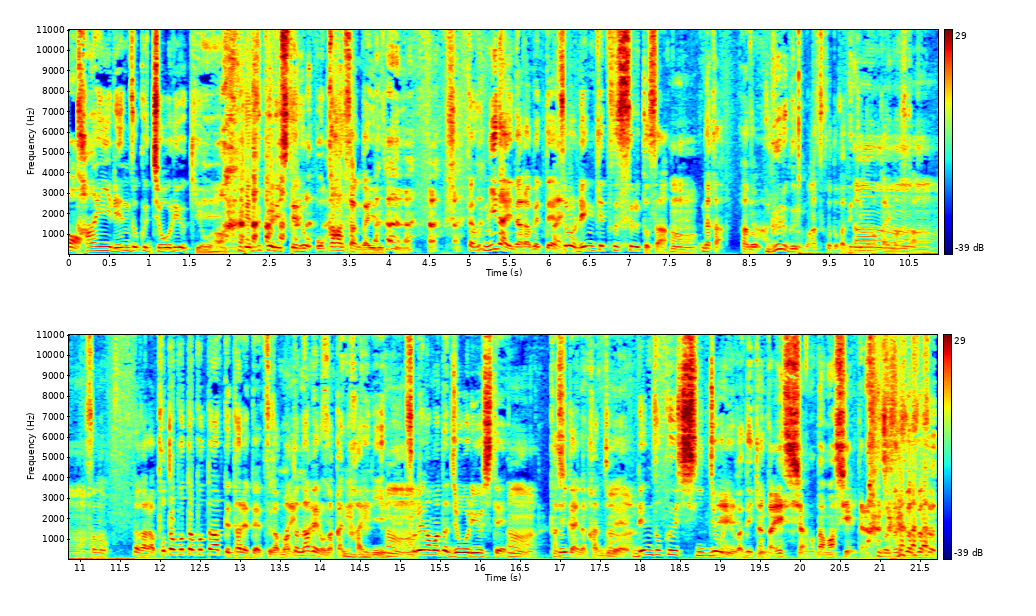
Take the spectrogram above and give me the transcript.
はあ、簡易連続蒸留機を手作りしてるお母さんがいるっていう。2台並べて、はいはい。それを連結するとさ、うん。なんか、あの、ぐるぐる回すことができるの分かりますか？その、だから、ポタポタポタって垂れたやつがまた鍋の中に入りそれがまた蒸留して、みたいな感じで、うん。連続蒸留ができる。かエッシャーの騙し絵みたいな感じそうそうそうそう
